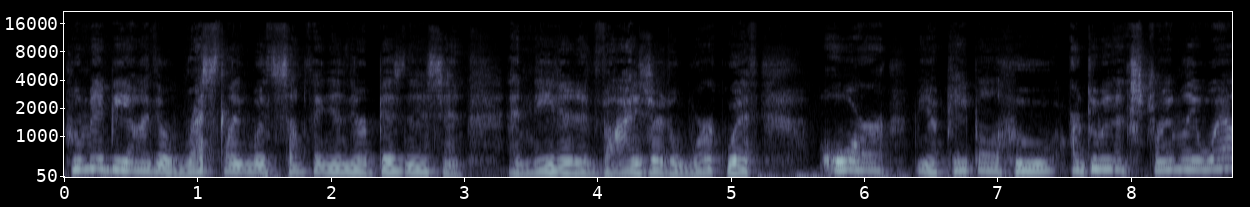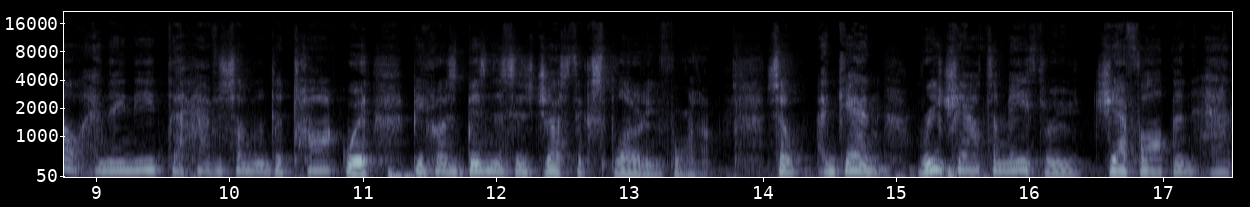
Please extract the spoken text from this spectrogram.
who may be either wrestling with something in their business and, and need an advisor to work with, or you know people who are doing extremely well and they need to have someone to talk with because business is just exploding for them. So again reach out to me through jeff altman at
